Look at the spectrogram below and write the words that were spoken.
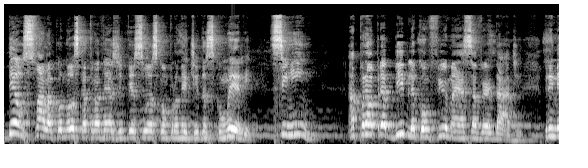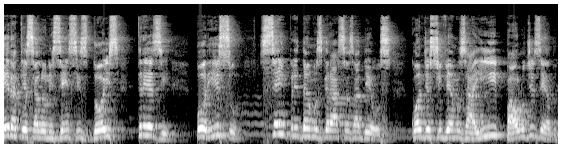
Deus fala conosco através de pessoas comprometidas com Ele? Sim, a própria Bíblia confirma essa verdade. 1 Tessalonicenses 2,13. Por isso, sempre damos graças a Deus. Quando estivemos aí, Paulo dizendo,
